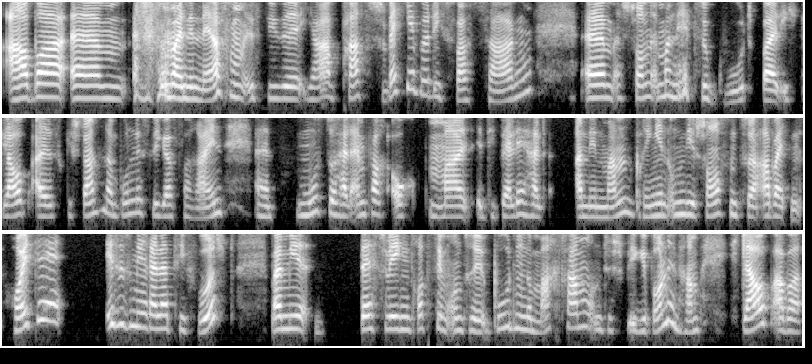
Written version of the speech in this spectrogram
Aber ähm, also für meine Nerven ist diese ja, Passschwäche, würde ich fast sagen, ähm, schon immer nicht so gut, weil ich glaube, als gestandener Bundesliga-Verein äh, musst du halt einfach auch mal die Bälle halt an den Mann bringen, um die Chancen zu erarbeiten. Heute ist es mir relativ wurscht, weil mir deswegen trotzdem unsere Buden gemacht haben und das Spiel gewonnen haben. Ich glaube aber,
